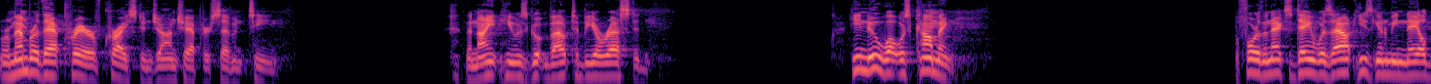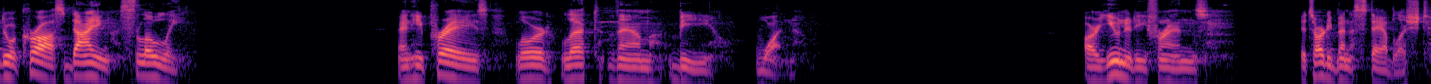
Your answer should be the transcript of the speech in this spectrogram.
Remember that prayer of Christ in John chapter 17 the night he was about to be arrested. He knew what was coming. Before the next day was out, he's going to be nailed to a cross, dying slowly. And he prays, Lord, let them be one. Our unity, friends, it's already been established.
